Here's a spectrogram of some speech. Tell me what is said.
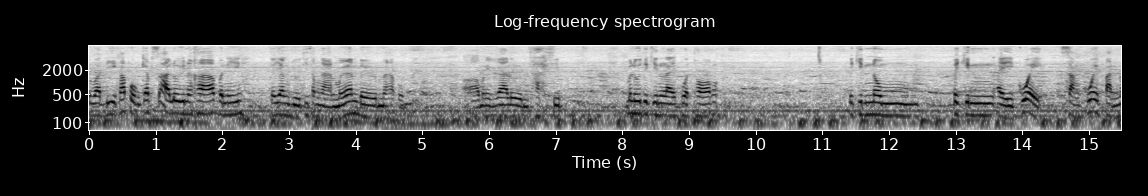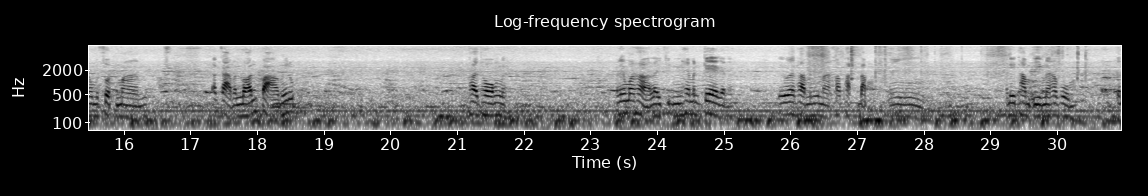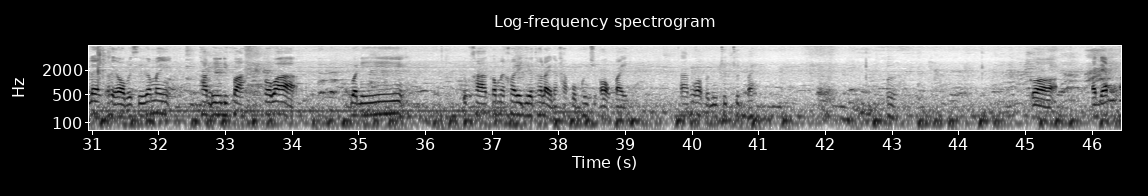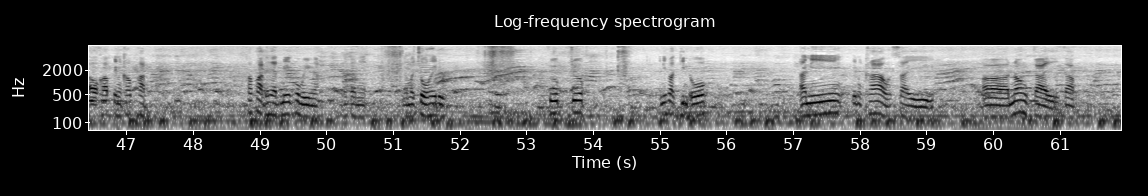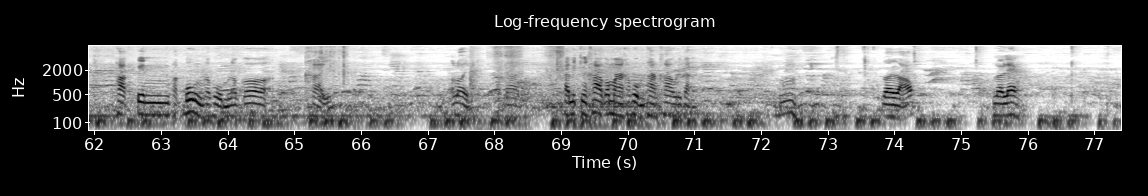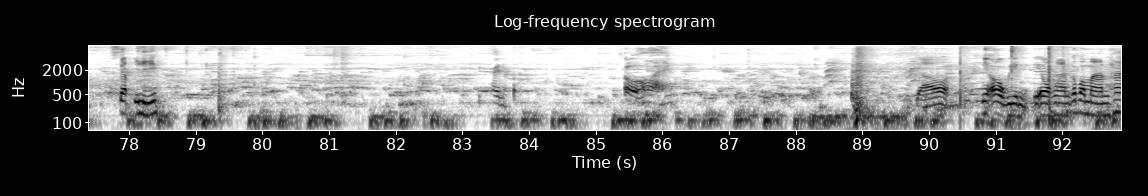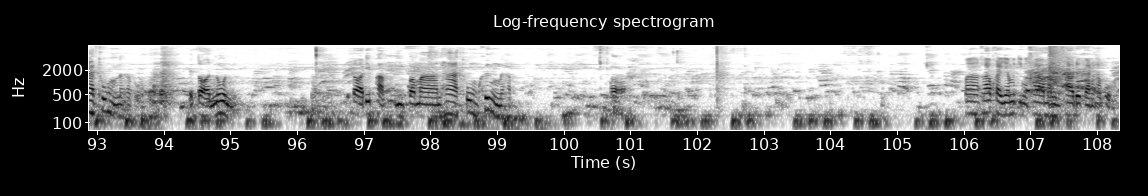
สวัสดีครับผมแก๊ปซ่าลุยนะครับ วันนี้ก็ยังอยู่ที่ทำงานเหมือนเดิมนะครับผมอ๋อวันนี้ก็ลืมถ่ายคลิปไม่รู้จะกินอะไรปวดท้อง ไปกินนมไปกินไอ้กล้วย สั่งกล้วยปั่นนมสดมา อากาศมันร้อนเปล่าไม่รู้ถ่ายท้องเลยอันนี้มาหาอะไรกินให้มันแก้กันนะเรียกว่าทำนนี้มาข้าวผัดดำนี่ อันนี้ทำเองนะครับผมตอนแรกเคยออกไปซื้อก็ไม่ทำเองดีฟ้าเพราะว่าวันนี้ลูกค้าก็ไม่ค่อยได้เยอะเท่าไหร่นะครับ ผมเพิ่งออกไปค้าเพิ่งออกไปเป็นชุดๆไปเออก็อัดแอปเอาครับเป็นข้าวผัดข้าวผัดแฮนด์เมดผมเองนะแล้วตอนนี้เดี๋ยวมาโชว์ให้ดูจุบจุบอันนี้ผักกินโอ๊ก อันนี้เป็นข้าวใส่น่องไก่กับผักเป็นผักบุ้งครับผมแล้วก็ไข่ อร่อยได้ใครไม่กินข้าวก็มาครับผมทานข้าวด้วยกันอืมอร่อยแล้วอร่อยแรงแซ่บอีหลีไทยนะโอ้ย เดี๋ยวนี่ออกวินออกงานก็ประมาณห้าทุ่มนะครับผมไปต่อนู่นไปต่อที่ผับอีกประมาณห้าทุ่มครึ่งนะครับอ๋อมาครับใครยังไม่กินข้าวมากินข้าวด้วยกันครับผม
